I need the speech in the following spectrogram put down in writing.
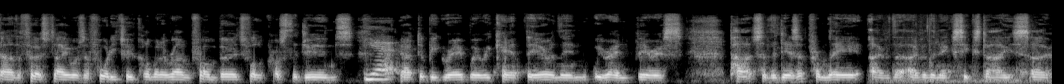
Uh, the first day was a 42 kilometre run from Birdsville across the dunes Yeah. out to Big Red, where we camped there, and then we ran various parts of the desert from there over the over the next six days. So.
